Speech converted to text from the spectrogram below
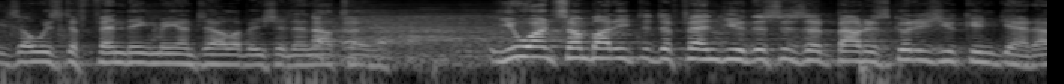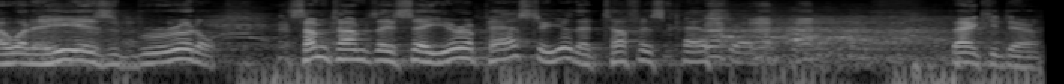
He's always defending me on television, and I'll tell you. You want somebody to defend you, this is about as good as you can get. I want to, he is brutal. Sometimes they say, You're a pastor, you're the toughest pastor. Thank you, Darrell.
